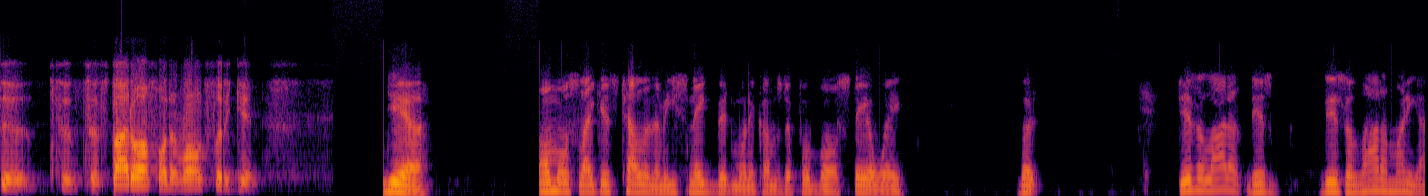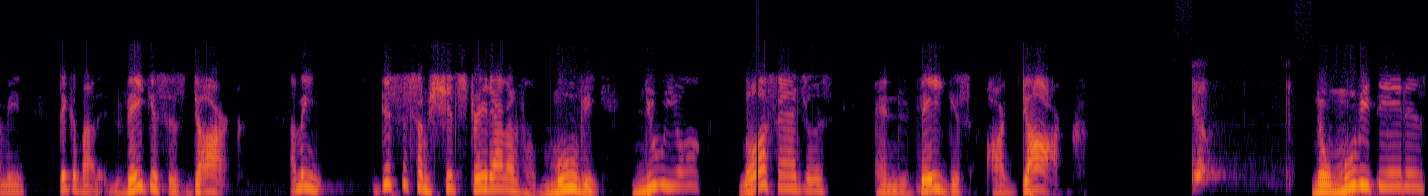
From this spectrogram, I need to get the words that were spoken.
to to to start off on the wrong foot again. Yeah. Almost like it's telling him he's snake bitten when it comes to football. Stay away. But there's a lot of there's there's a lot of money. I mean, think about it. Vegas is dark. I mean, this is some shit straight out of a movie. New York, Los Angeles, and Vegas are dark. Yep. No movie theaters,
